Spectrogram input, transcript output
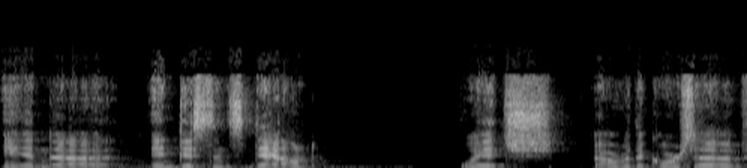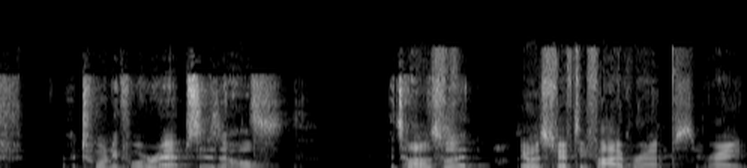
in uh, in distance down, which over the course of 24 reps is a whole it's a Well, whole foot. It was 55 reps, right?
